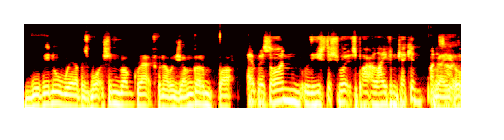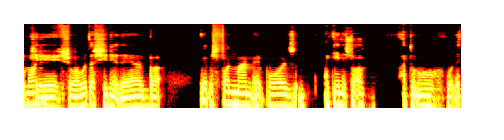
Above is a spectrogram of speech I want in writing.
really know where I was watching Rugrats when I was younger, but It was on, they used to show it as part of Live and Kicking on right, Saturday morning. okay. So I would have seen it there, but it was fun, man. It was again. It's sort of I don't know what the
